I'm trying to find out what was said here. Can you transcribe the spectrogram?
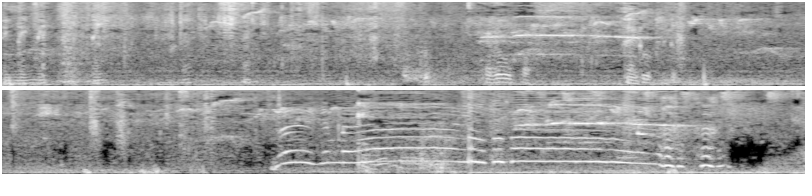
นิ่งนิ่งนิ่งนิ่งให้รูปก่อนถ่ายรูปถ่ายรูปเฮ้ยยิ้มเลยเห็นแล้วนะ จ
